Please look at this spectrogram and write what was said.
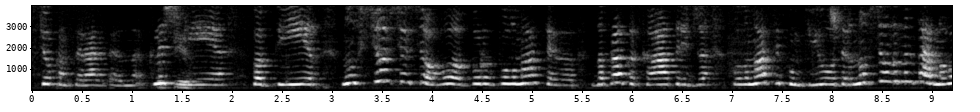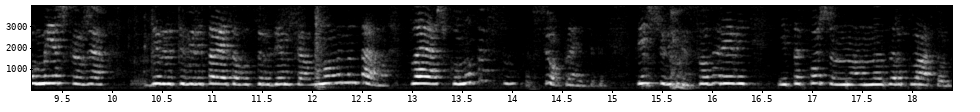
все канцеля... е, книжки, папір, ну все, все, все. О, поламався е, заправка картриджа, поламався комп'ютер, ну все елементарно, бо мишка вже дивлюся, вилітає та серединка, воно елементарно. Флешку, ну так все, в принципі. 1800 гривень і також на, на зарплату 100,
